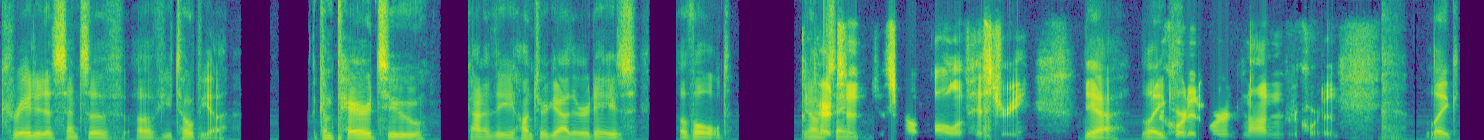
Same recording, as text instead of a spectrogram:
created a sense of of utopia compared to kind of the hunter gatherer days of old. You know what I'm Compared saying? to just about all of history, Yeah, like recorded or non-recorded. like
